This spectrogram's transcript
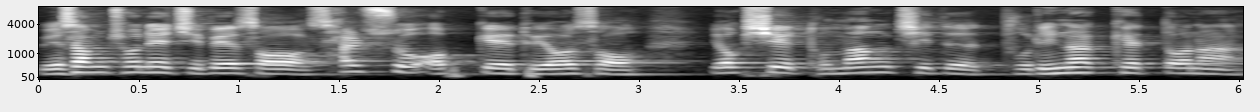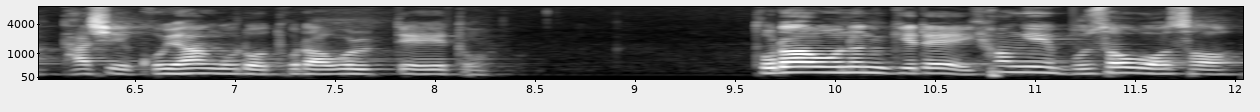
외삼촌의 집에서 살 수 없게 되어서 역시 도망치듯 불이 나게 떠나 다시 고향으로 돌아올 때에도 돌아오는 길에 형이 무서워서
